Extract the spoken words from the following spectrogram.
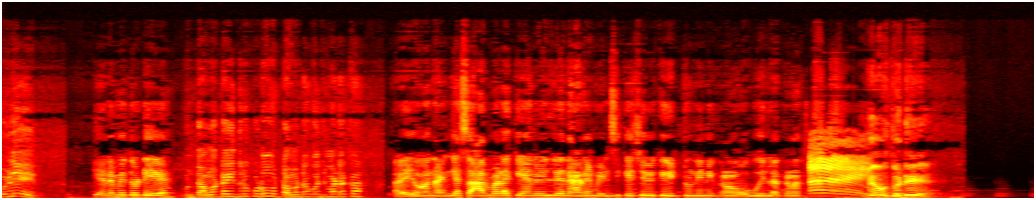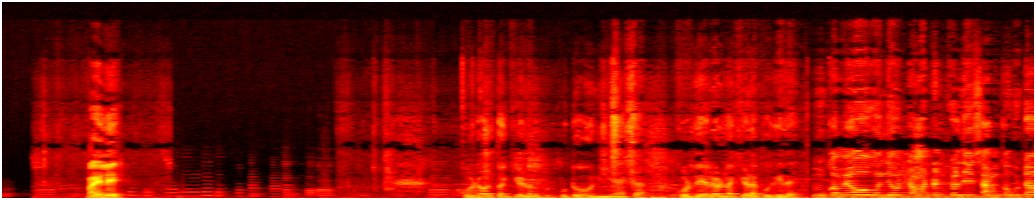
ಕುಳಿ ಏನಮ್ಮ ದೊಡ್ಡಿ? ಒಂದ್ ಟೊಮೊಟೊ ಇದ್ರು ಕೊಡು ಟೊಮೊಟೊ ಗೊಜ್ಜು ಮಾಡಕ. ಅಯ್ಯೋ ನಂಗೆ ಸಾರ್ ಮಾಡಕ್ ಏನು ಇಲ್ಲದೆ ನಾನೇ ಮೆಣಸಿಕಾಯಿ ಸಿವಿಕೆ ಇಟ್ಟು ನಿನ್ ಕಣ ಹೋಗು ಇಲ್ಲ ಕಣ. ಮೇವು ದೊಡ್ಡಿ. ಬಾಯ್ಲಿ ಕೊಡೋಳ್ತ ಕೇಳೋದು ಬಿಟ್ಬಿಟ್ಟು ನೀ ಯಾಕ ಕೊಡ್ದೇ ಇರೋಳ್ನ ಕೇಳಕ್ ಹೋಗಿದೆ ಮುಖಮೇವು ಒಂದೇ ಒಂದ್ ಟೊಮೊಟೊ ಕೇಳ್ದಿ ಸಾಮ್ಕೊಬಿಟ್ಟು.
